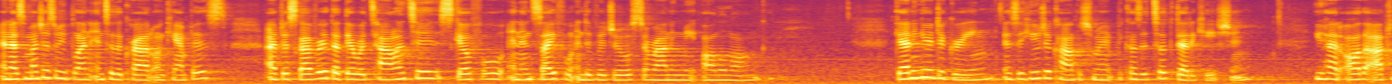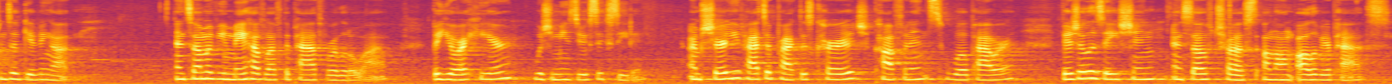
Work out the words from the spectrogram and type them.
and as much as we blend into the crowd on campus, I've discovered that there were talented, skillful, and insightful individuals surrounding me all along. Getting your degree is a huge accomplishment because it took dedication. You had all the options of giving up, and some of you may have left the path for a little while, but you are here, which means you succeeded. I'm sure you've had to practice courage, confidence, willpower, visualization, and self trust along all of your paths.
